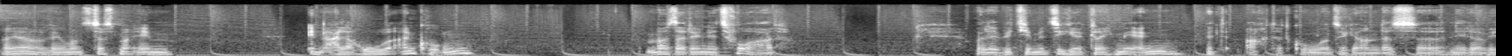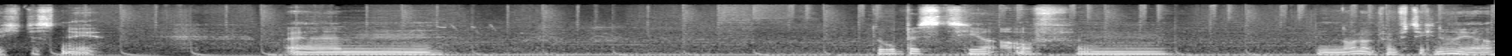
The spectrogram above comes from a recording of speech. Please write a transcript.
Naja, wenn wir uns das mal eben in aller Ruhe angucken, was er denn jetzt vorhat. Weil er wird hier mit Sicherheit gleich merken. Mit, ach, das gucken wir uns nicht an. Das, äh, nee, da will ich, das, nee. Ähm, du bist hier auf ähm, 59, ne? Ja.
